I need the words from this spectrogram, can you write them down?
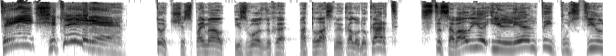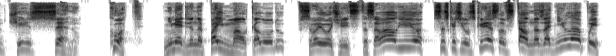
«Три-четыре!» Тотчас поймал из воздуха атласную колоду карт, стасовал ее и лентой пустил через сцену. Кот немедленно поймал колоду, в свою очередь стасовал ее, соскочил с кресла, встал на задние лапы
